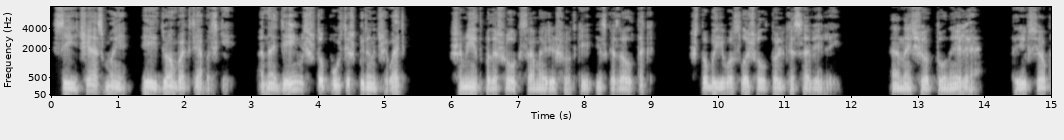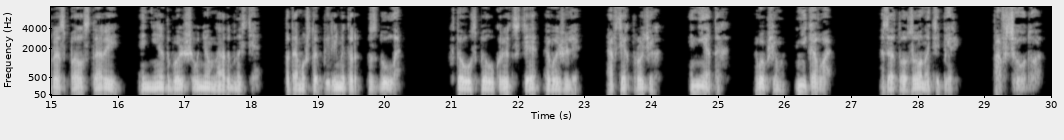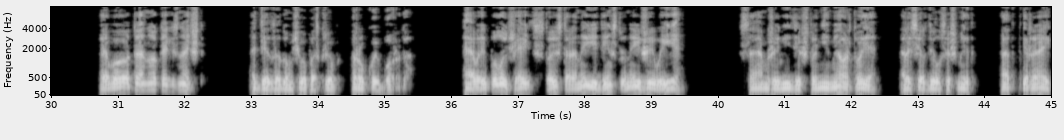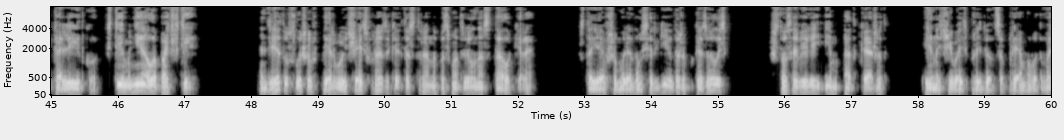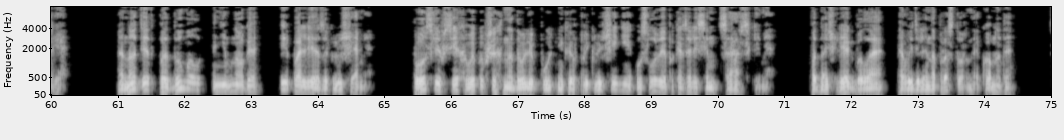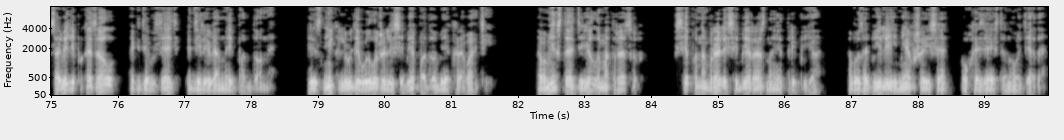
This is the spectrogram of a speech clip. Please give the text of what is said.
Сейчас мы идем в Октябрьский. Надеемся, что пустишь переночевать». Шмидт подошел к самой решетке и сказал так, чтобы его слышал только Савелий. «А насчет туннеля ты все проспал, старый, нет больше в нем надобности, потому что периметр сдуло. Кто успел укрыться, те выжили, а всех прочих нет их. В общем, никого. Зато зона теперь повсюду. Вот оно как значит. Дед задумчиво поскреб рукой бороду. А вы, получается, с той стороны единственные живые? Сам же видишь, что не мертвые, рассердился Шмидт. «Отпирай калитку! Стемнело почти!» Дед, услышав первую часть фразы, как-то странно посмотрел на сталкера. Стоявшему рядом Сергею даже показалось, что Савелий им откажет, и ночевать придется прямо во дворе. Но дед подумал немного и полез за ключами. После всех выпавших на долю путников приключений условия показались им царскими. Под ночлег была выделена просторная комната. Савелий показал, где взять деревянные поддоны. Из них люди выложили себе подобие кроватей. Вместо одеяла матрасов все понабрали себе разное тряпье, в изобилии имевшееся у хозяйственного деда.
